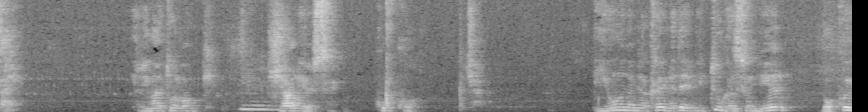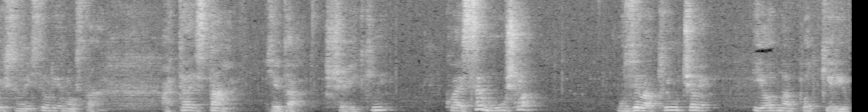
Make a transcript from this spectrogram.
Zajedno. Jer ima to logike. Žalio se, kuko, čao. I onda mi na kraju ne daje mi tu garsonjeru, zbog kojih smo istavili jednog stana. A taj stan je dat šeritkini, koja je samo ušla, uzela ključeve i odmah pod kiriju.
